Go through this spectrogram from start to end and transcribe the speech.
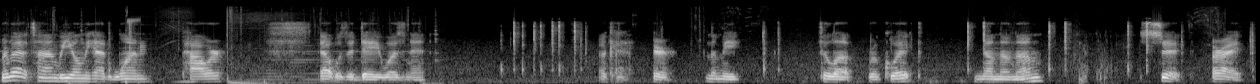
Remember that time we only had one power? That was a day, wasn't it? Okay, here. Let me fill up real quick. Num num num. Sick. Alright.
